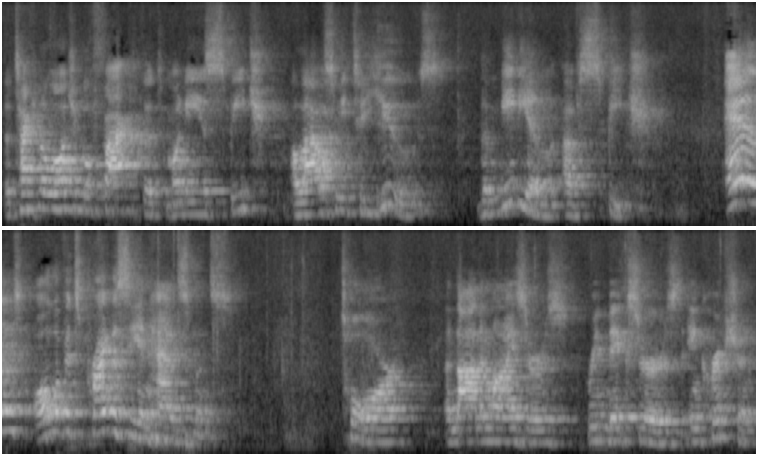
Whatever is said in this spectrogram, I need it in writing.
the technological fact that money is speech allows me to use the medium of speech and all of its privacy enhancements. Tor, anonymizers, remixers, encryption,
